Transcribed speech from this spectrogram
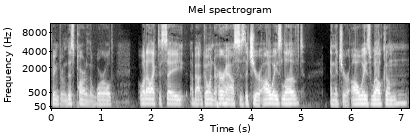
being from this part of the world. What I like to say about going to her house is that you're always loved and that you're always welcome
